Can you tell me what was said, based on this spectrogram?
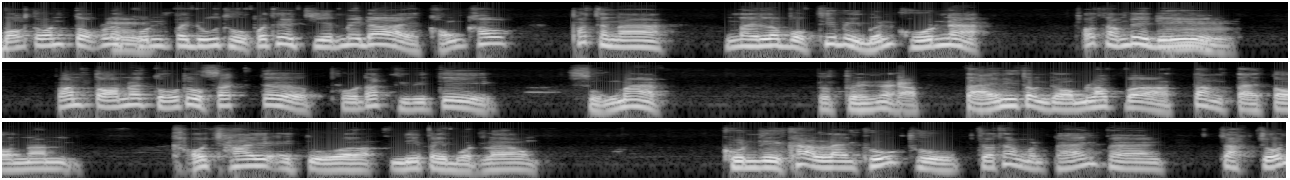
บอกตะวันตกแล้วอืมคุณไปดูถูกประเทศจีนไม่ได้ ของเขาพัฒนาในระบบที่ไม่เหมือนคุณน่ะเขาทำได้ดีอืมเพราะฉะนั้นตอนนั้น total factor productivity สูงมากตัวนี้นะครับแต่อันนี่ต้องยอมรับว่าตั้งแต่ตอนนั้น เขาใช้ไอ้ตัวนี้ไปหมดแล้ว คุณดีค่าแรงทุกถูกจนทั้งมันแพงแพงจากจน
